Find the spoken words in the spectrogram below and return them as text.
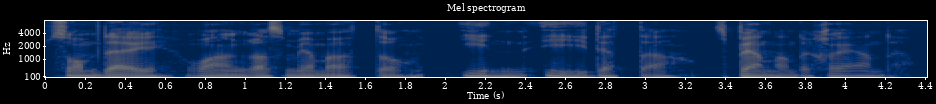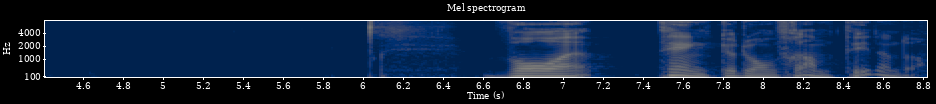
som dig och andra som jag möter in i detta spännande skeende. Vad tänker du om framtiden då?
